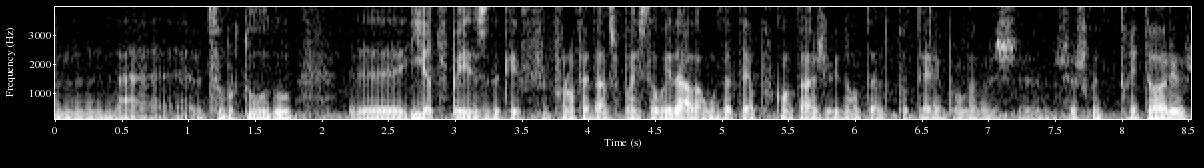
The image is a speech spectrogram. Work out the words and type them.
um, sobretudo, e outros países de que foram afetados pela instabilidade, alguns até por contágio e não tanto por terem problemas eh, nos seus territórios.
